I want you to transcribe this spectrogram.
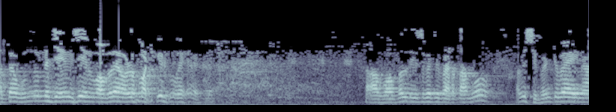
అంత ముందున్న జైవిజీలు బొమ్మలు ఎవరో పట్టుకుపోయారు ఆ బొబ్బలు తీసుకొచ్చి పెడతాము. అవి సిమెంట్వే అయినా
